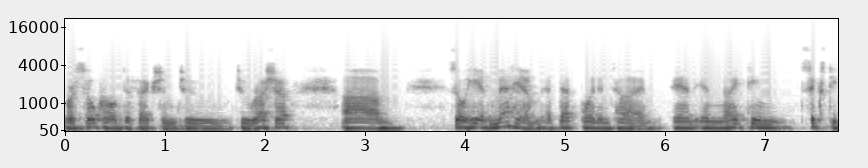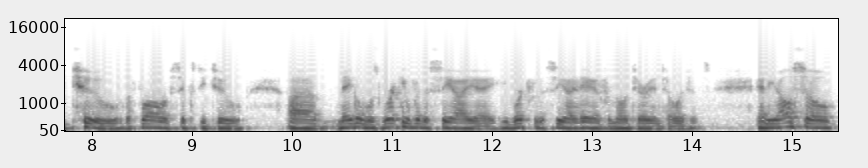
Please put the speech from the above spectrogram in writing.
or so-called defection to to Russia. Um, so he had met him at that point in time, and in 1962, the fall of 62, uh, Nagell was working for the CIA. He worked for the CIA and for military intelligence. And he also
